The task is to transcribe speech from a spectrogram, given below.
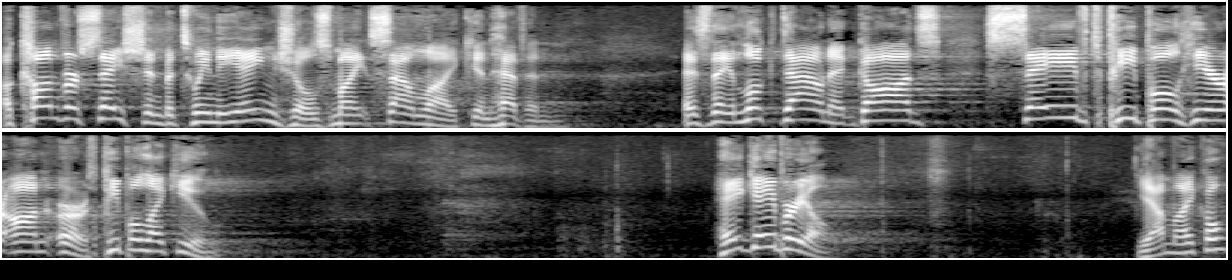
a conversation between the angels might sound like in heaven as they look down at God's saved people here on earth, people like you. Hey, Gabriel. Yeah, Michael?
